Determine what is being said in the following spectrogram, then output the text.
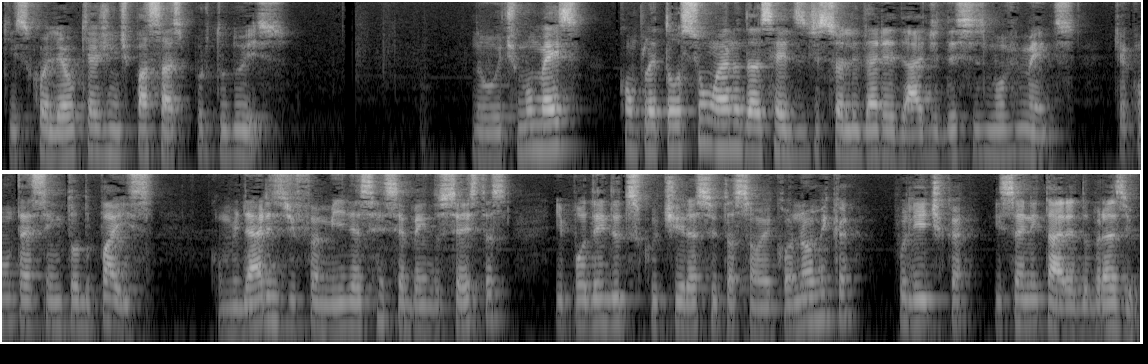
que escolheu que a gente passasse por tudo isso. No último mês, completou-se um ano das redes de solidariedade desses movimentos, que acontecem em todo o país, com milhares de famílias recebendo cestas e podendo discutir a situação econômica, política e sanitária do Brasil.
